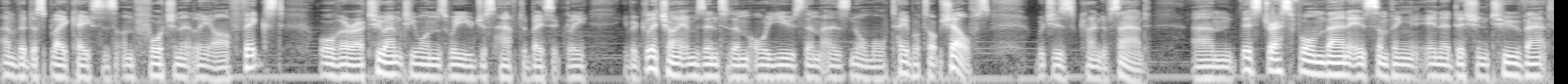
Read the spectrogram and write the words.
and the display cases unfortunately are fixed, or there are two empty ones where you just have to basically either glitch items into them or use them as normal tabletop shelves, which is kind of sad. Um, this dress form then is something in addition to that.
